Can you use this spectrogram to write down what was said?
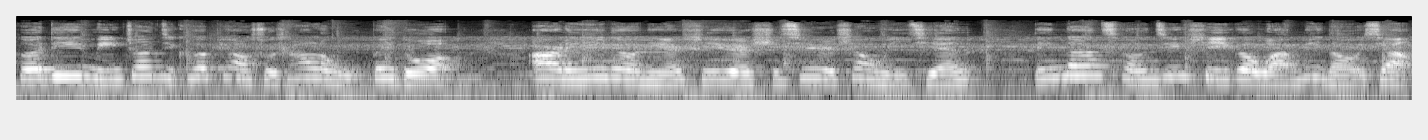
和第一名张继科票数差了五倍多。二零一六年十一月十七日上午以前，林丹曾经是一个完美的偶像，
